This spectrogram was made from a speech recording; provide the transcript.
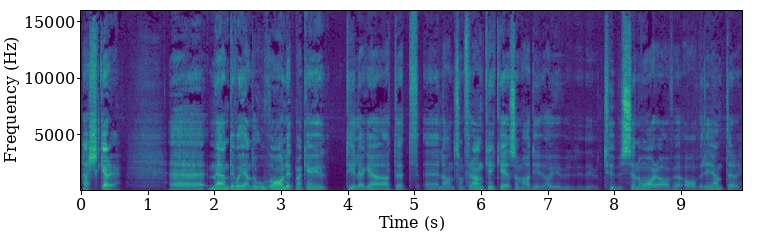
härskare. Men det var ju ändå ovanligt. Man kan ju tillägga att ett eh, land som Frankrike som hade, har ju tusen år av, av regenter,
